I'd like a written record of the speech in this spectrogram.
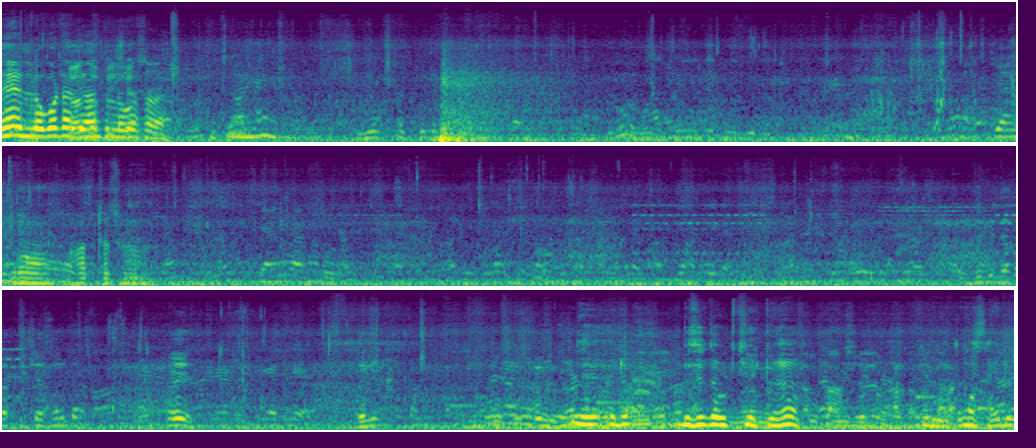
এ লোগোটা জানতো লোগো সারা হাতটা ছোড়ো দেখি দাদা পিছিয়ে আসুন তো এই দেখি বেশিটা উঠছি একটু হ্যাঁ না তোমার সাইডে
